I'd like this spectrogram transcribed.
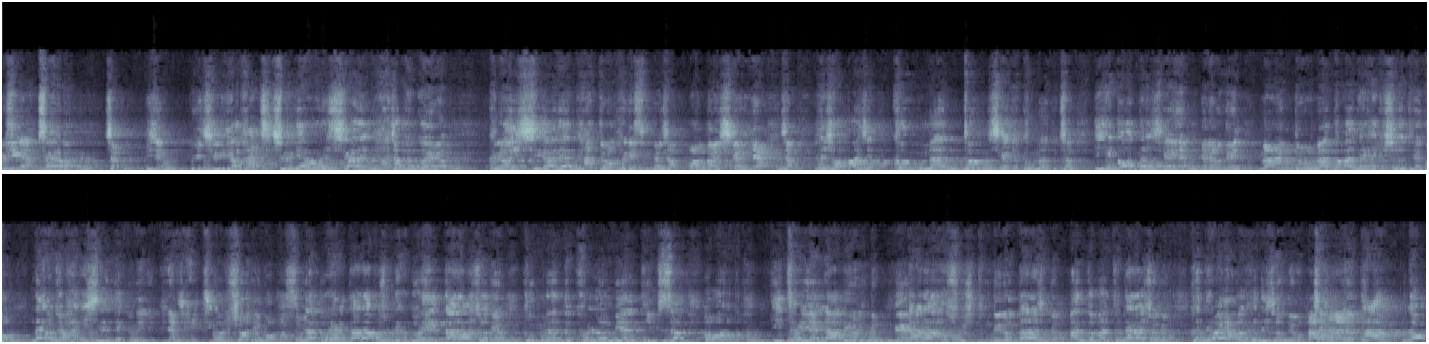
그렇습니다. 자 여러분 자 이제 우리 즐겨 같이 즐겨보는 시간을 가져볼 거예요. 그런 시간은 갖도록 하겠습니다. 자 어떤 시간이냐? 자 이제 첫 번째 쿤만두 시간이요 쿤만두. 자 이게 또 어떤 시간이냐? 여러분들이 만두. 만두 만두 해주셔도 되고 나 이거 좀 하기 싫은데 그러면 그냥 잘 찍어주셔도 되고 나 노래를 따라하고 싶은데 그 노래를 따라 하셔도 돼요. 쿤만두 콜롬비안 딤섬 어 이탈리안 라비올인데 따라 하시고 싶은 대로 따라 하셔도 되고 만두 만두 따라 하셔도 되고 흔들어야 막 흔드셔도 되고. 자. 그리고 다음 거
